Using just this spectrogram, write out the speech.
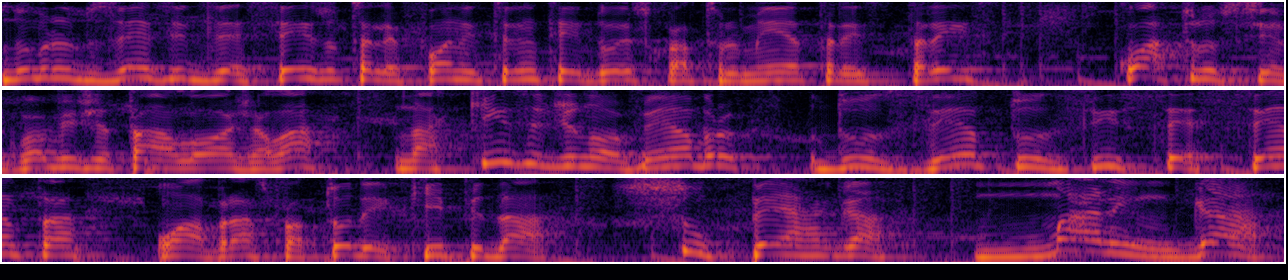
número 216, o telefone 32463345. Vai visitar a loja lá na 15 de novembro, 260. Um abraço para toda a equipe da Superga Maringá.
